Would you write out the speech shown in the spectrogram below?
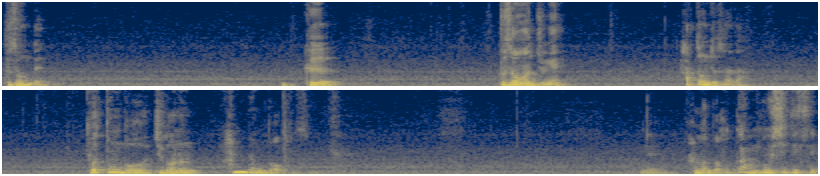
구성된 그 구성원 중에 합동 조사단 교통부 직원은 한 명도 없었습니다. 네. 한 명도 없었어요. 국가안보실이지.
